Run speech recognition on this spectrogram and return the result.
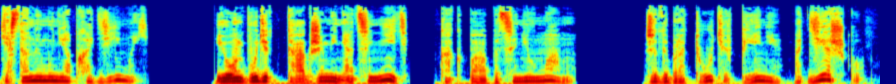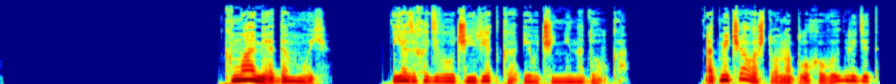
я стану ему необходимой, и он будет также меня ценить, как папа ценил маму, за доброту, терпение, поддержку. К маме домой я заходила очень редко и очень ненадолго. Отмечала, что она плохо выглядит,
